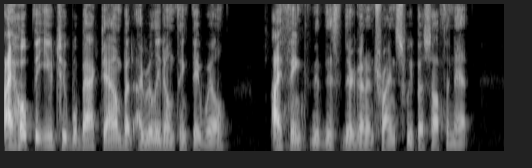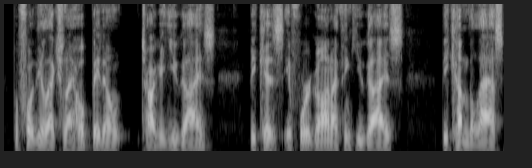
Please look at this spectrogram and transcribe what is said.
I hope that YouTube will back down, but I really don't think they will. I think that this, they're going to try and sweep us off the net before the election. I hope they don't target you guys because if we're gone, I think you guys become the last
